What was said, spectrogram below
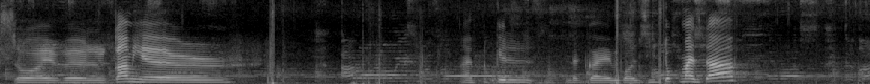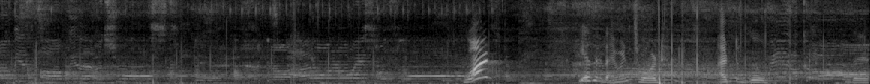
So I will come here. I have to kill that guy because he took my stuff. He has a diamond sword. I have to go there.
